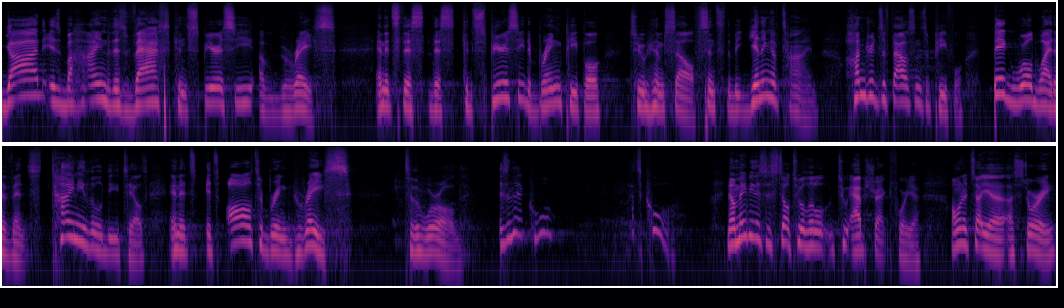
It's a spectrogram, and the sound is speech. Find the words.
God is behind this vast conspiracy of grace. And it's this, this conspiracy to bring people to Himself. Since the beginning of time, hundreds of thousands of people, big worldwide events, tiny little details, and it's, it's all to bring grace to the world. Isn't that cool? That's cool. Now, maybe this is still too a little too abstract for you. I want to tell you a story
